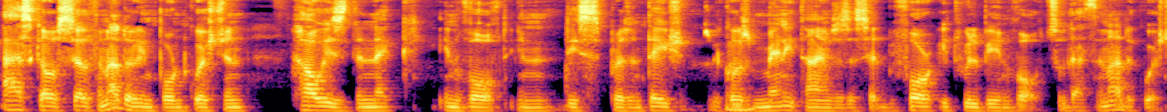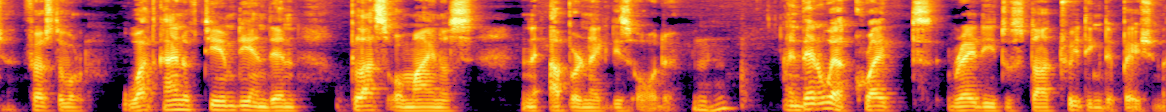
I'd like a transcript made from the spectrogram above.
ask ourselves another important question: How is the neck involved in this presentation? Because mm-hmm. many times, as I said before, it will be involved. So that's another question. First of all, what kind of TMD, and then plus or minus an upper neck disorder. Mm-hmm. And then we are quite ready to start treating the patient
